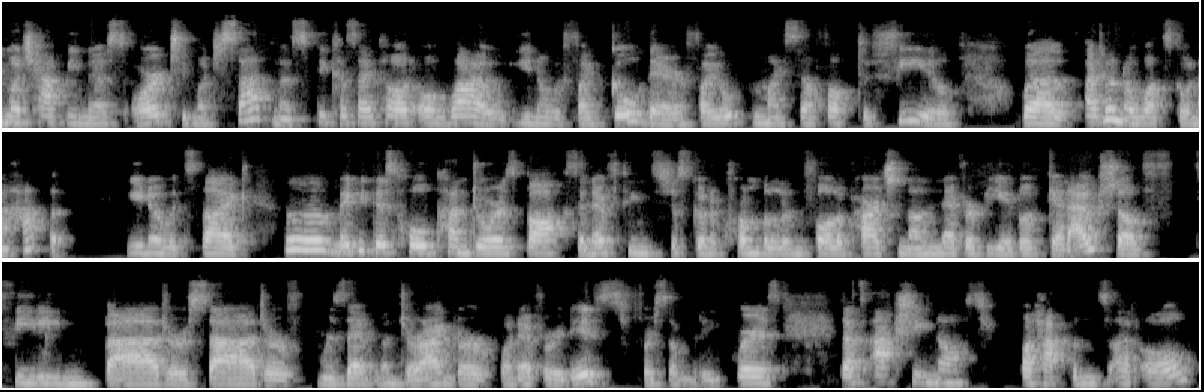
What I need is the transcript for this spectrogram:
much happiness or too much sadness because I thought, oh, wow, you know, if I go there, if I open myself up to feel, well, I don't know what's going to happen you know it's like oh, maybe this whole pandora's box and everything's just going to crumble and fall apart and i'll never be able to get out of feeling bad or sad or resentment or anger whatever it is for somebody whereas that's actually not what happens at all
